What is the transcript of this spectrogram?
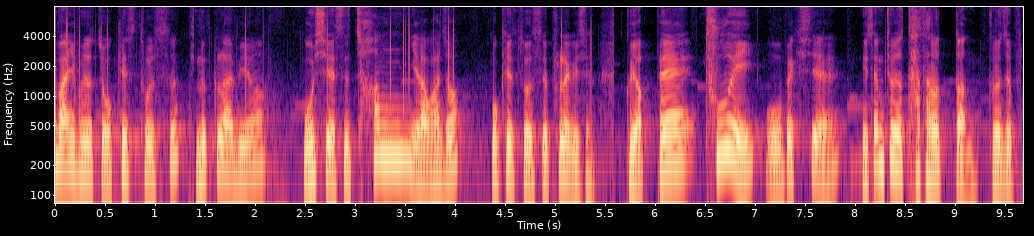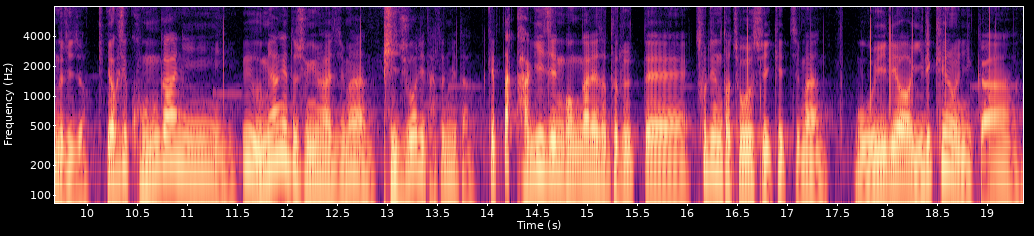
많이 보셨죠? 오케스톨스, 르클라비어, OCS 1000이라고 하죠. 오케스톨스의 플래그십. 그 옆에 2A 500CL 이 샘쪽에서 다 다뤘던 그런 제품들이죠. 역시 공간이 이 음향에도 중요하지만 비주얼이 다릅니다. 딱 각이 진 공간에서 들을 때 소리는 더 좋을 수 있겠지만 오히려 이렇게 놓으니까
